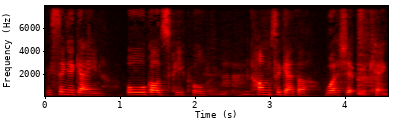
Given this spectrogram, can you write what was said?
We sing again, all God's people come together, worship the King.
